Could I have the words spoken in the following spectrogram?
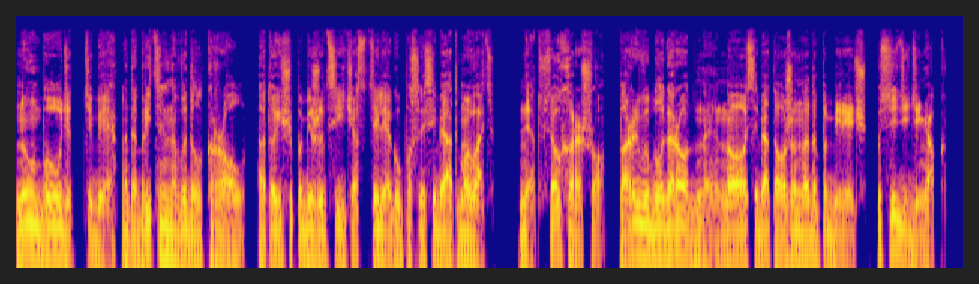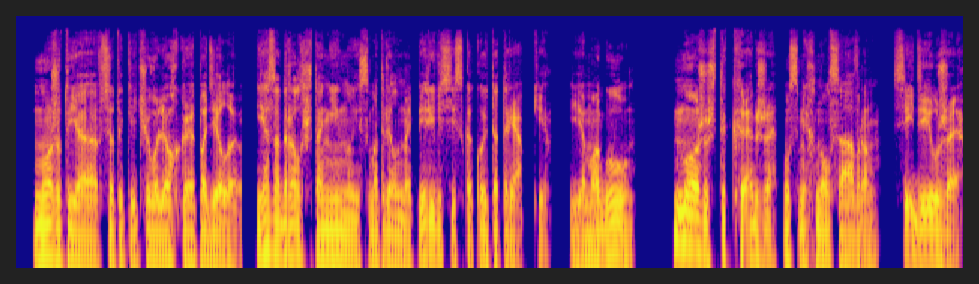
«Ну, будет тебе», — одобрительно выдал Кролл. «А то еще побежит сейчас телегу после себя отмывать. «Нет, все хорошо. Порывы благородные, но себя тоже надо поберечь. Посиди денек». «Может, я все-таки чего легкое поделаю?» Я задрал штанину и смотрел на перевесь из какой-то тряпки. «Я могу». «Можешь ты как же», — усмехнулся Аврон. «Сиди уже».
